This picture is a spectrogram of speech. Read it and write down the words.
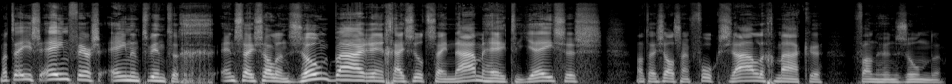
Matthäus 1, vers 21. En zij zal een zoon baren en gij zult zijn naam heten Jezus, want hij zal zijn volk zalig maken van hun zonden.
